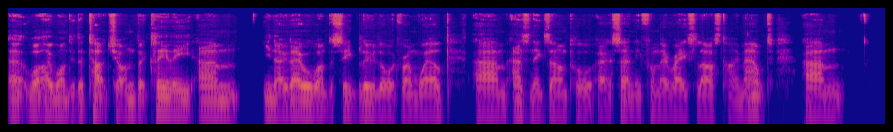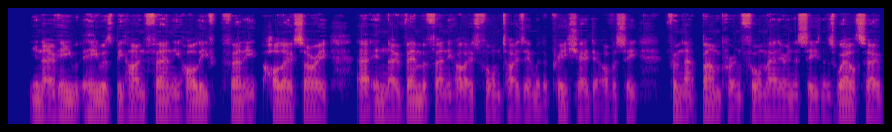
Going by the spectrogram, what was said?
uh, what I wanted to touch on. But clearly, um, you know, they will want to see Blue Lord run well. Um, as an example, uh, certainly from their race last time out, um, you know, he he was behind Ferny Holly, Ferny Hollow, sorry, uh, in November. Ferny Hollow's form ties in with Appreciate It, obviously, from that bumper and form earlier in the season as well. So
